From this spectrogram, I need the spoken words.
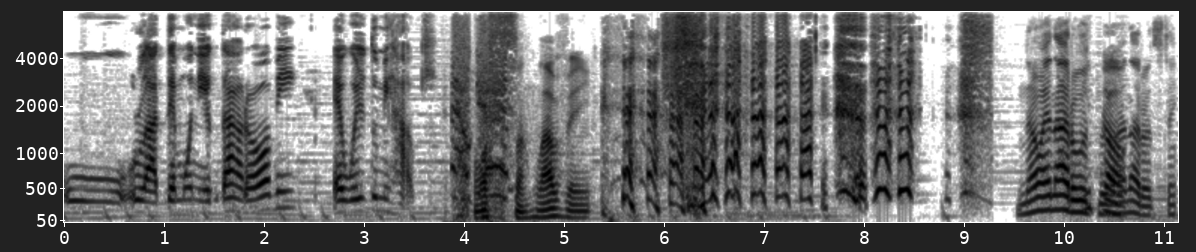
o, o lado demoníaco da Robin é o olho do Mihawk. Nossa, lá vem. não é Naruto, então, não é Naruto. Tem...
